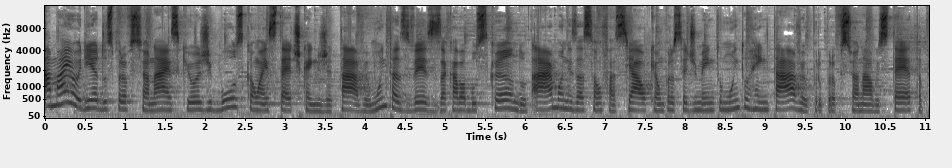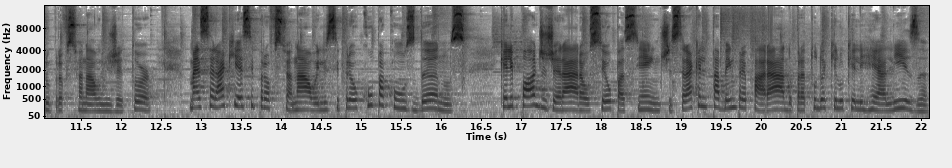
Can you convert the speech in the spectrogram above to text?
A maioria dos profissionais que hoje buscam a estética injetável muitas vezes acaba buscando a harmonização facial, que é um procedimento muito rentável para o profissional esteta, para o profissional injetor. Mas será que esse profissional ele se preocupa com os danos que ele pode gerar ao seu paciente? Será que ele está bem preparado para tudo aquilo que ele realiza?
